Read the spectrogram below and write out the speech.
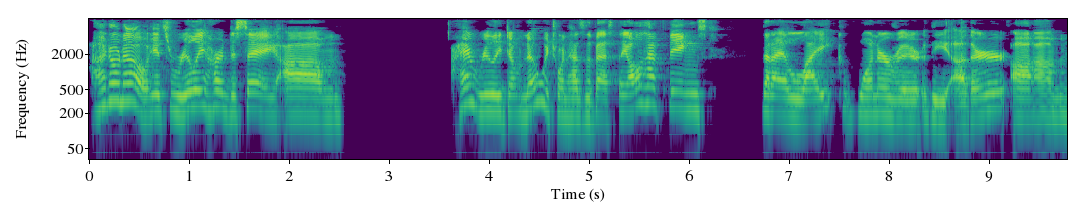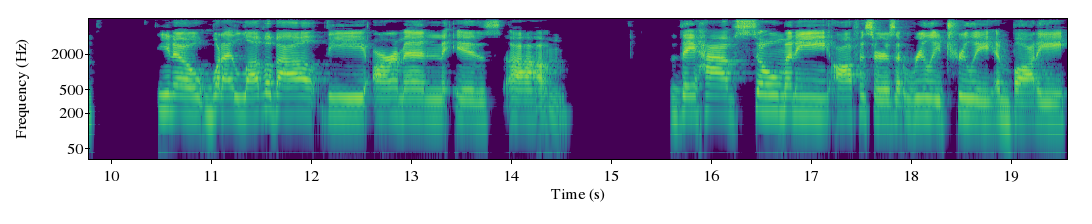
I don't know. It's really hard to say. Um, I really don't know which one has the best. They all have things that I like, one over the other. Um, you know, what I love about the RMN is um, they have so many officers that really truly embody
